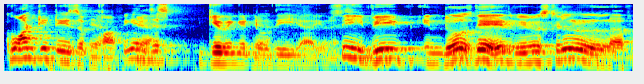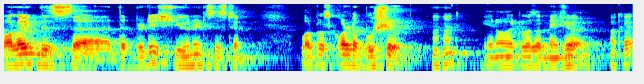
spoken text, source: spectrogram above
quantities of Yeah, coffee and yeah. just giving it to the uh, units. See, we in those days we were still uh, following this uh, the British unit system, what was called a bushel. uh-huh. You know, it was a measure. Okay.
